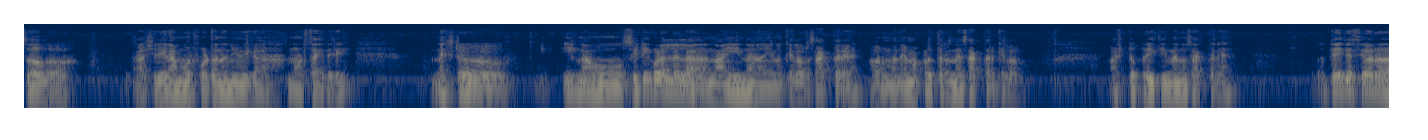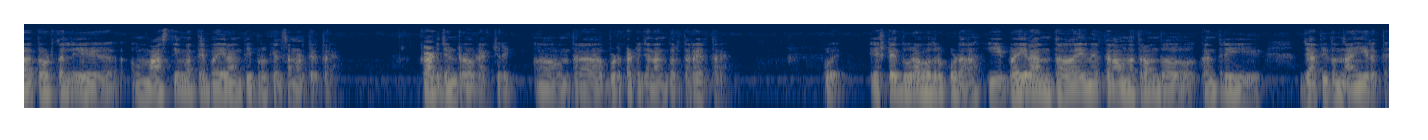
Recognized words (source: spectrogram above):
ಸೊ ಆ ಶ್ರೀರಾಮ್ ಅವ್ರ ಫೋಟೋನ ನೀವೀಗ ನೋಡ್ತಾ ಇದ್ದೀರಿ. ನೆಕ್ಸ್ಟ್ ಈಗ ನಾವು ಸಿಟಿಗಳಲ್ಲೆಲ್ಲ ನಾಯಿನ ಏನು ಕೆಲವರು ಸಾಕ್ತಾರೆ, ಅವ್ರ ಮನೆ ಮಕ್ಕಳ ಥರನೇ ಸಾಕ್ತಾರೆ ಕೆಲವರು. ಅಷ್ಟು ಪ್ರೀತಿಯಿಂದನೂ ಸಾಕ್ತಾರೆ. ತೇಜಸ್ವಿ ಅವರ ತೋಟದಲ್ಲಿ ಮಾಸ್ತಿ ಮತ್ತೆ ಬೈರ ಅಂತ ಇಬ್ರು ಕೆಲಸ ಮಾಡ್ತಿರ್ತಾರೆ. ಕಾಡು ಜನರು ಅವ್ರು ಆಕ್ಚುಲಿ ಒಂಥರ ಬುಡಕಟ್ಟು ಜನಾಂಗದವ್ರ ಬರ್ತಾರೆ, ಇರ್ತಾರೆ. ಎಷ್ಟೇ ದೂರ ಹೋದ್ರೂ ಕೂಡ ಈ ಬೈರ ಅಂತ ಏನಿರ್ತಾನೆ, ಅವನ ಹತ್ರ ಒಂದು ಕಂತ್ರಿ ಜಾತಿದು ನಾಯಿ ಇರುತ್ತೆ.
